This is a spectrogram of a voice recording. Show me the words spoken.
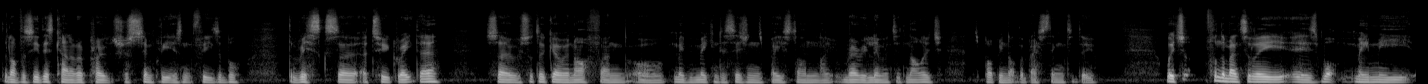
then obviously this kind of approach just simply isn't feasible. The risks are, are too great there. So sort of going off and or maybe making decisions based on like very limited knowledge is probably not the best thing to do. Which fundamentally is what made me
